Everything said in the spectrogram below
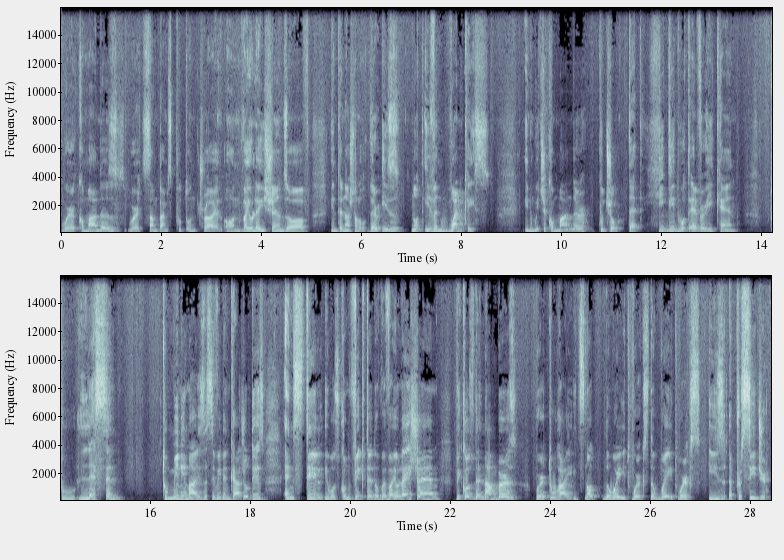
where commanders were sometimes put on trial on violations of international law, there is not even one case in which a commander could show that he did whatever he can to lessen, to minimize the civilian casualties, and still he was convicted of a violation because the numbers were too high. It's not the way it works. The way it works is a procedure,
